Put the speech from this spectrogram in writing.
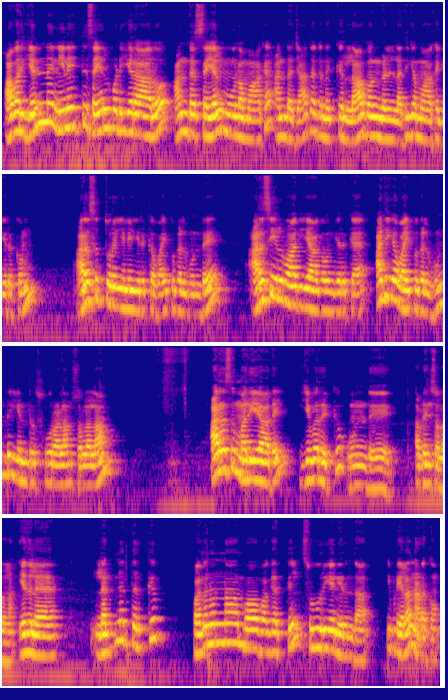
அவர் என்ன நினைத்து செயல்படுகிறாரோ அந்த செயல் மூலமாக அந்த ஜாதகனுக்கு லாபங்கள் அதிகமாக இருக்கும். அரசு துறையிலே இருக்க வாய்ப்புகள் உண்டு. அரசியல்வாதியாகவும் இருக்க அதிக வாய்ப்புகள் உண்டு என்று கூறலாம் சொல்லலாம். அரசு மரியாதை இவருக்கு உண்டு அப்படின்னு சொல்லலாம். இதில் லக்னத்திற்கு பதினொன்றாம் பாவகத்தில் சூரியன் இருந்தால் இப்படியெல்லாம் நடக்கும்.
